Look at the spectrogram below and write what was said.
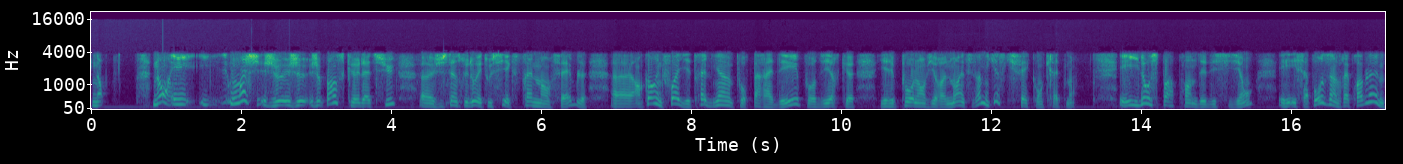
Non. Non, et, moi, je, je, pense que là-dessus, euh, Justin Trudeau est aussi extrêmement faible. Euh, encore une fois, il est très bien pour parader, pour dire qu'il est pour l'environnement, etc. Mais qu'est-ce qu'il fait concrètement? Et il n'ose pas prendre des décisions, et ça pose un vrai problème.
